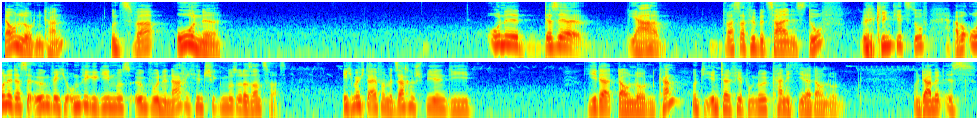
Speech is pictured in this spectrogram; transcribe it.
downloaden kann. Und zwar ohne. Ohne, dass er. Ja, was dafür bezahlen ist doof. Klingt jetzt doof. Aber ohne, dass er irgendwelche Umwege gehen muss, irgendwo eine Nachricht hinschicken muss oder sonst was. Ich möchte einfach mit Sachen spielen, die jeder downloaden kann. Und die Intel 4.0 kann nicht jeder downloaden. Und damit ist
